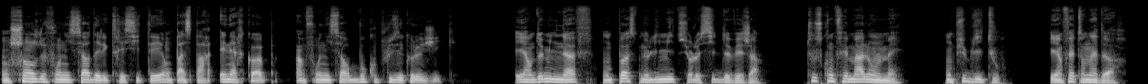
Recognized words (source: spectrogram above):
On change de fournisseur d'électricité, on passe par Enercop, un fournisseur beaucoup plus écologique. Et en 2009, on poste nos limites sur le site de Veja. Tout ce qu'on fait mal, on le met. On publie tout. Et en fait, on adore.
